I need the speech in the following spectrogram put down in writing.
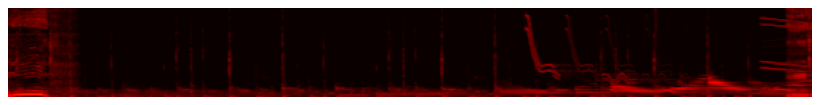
Ooh. Ooh.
